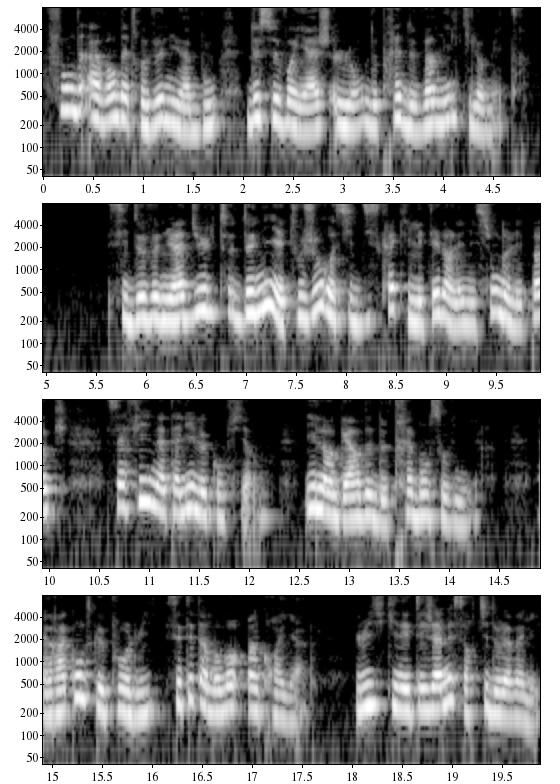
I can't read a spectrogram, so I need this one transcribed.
fonde avant d'être venue à bout de ce voyage long de près de 20 000 kilomètres. Si devenu adulte, Denis est toujours aussi discret qu'il était dans l'émission de l'époque. Sa fille Nathalie le confirme. Il en garde de très bons souvenirs. Elle raconte que pour lui, c'était un moment incroyable. Lui qui n'était jamais sorti de la vallée.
